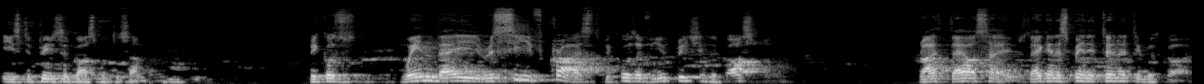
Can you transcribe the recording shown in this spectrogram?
is to preach the gospel to someone. Because when they receive Christ because of you preaching the gospel, right, they are saved. They're going to spend eternity with God.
